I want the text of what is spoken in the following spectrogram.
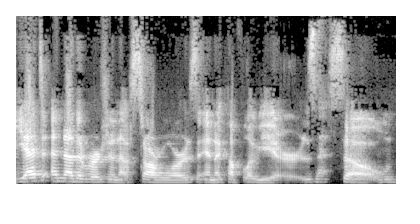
yet another version of Star Wars in a couple of years. So,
